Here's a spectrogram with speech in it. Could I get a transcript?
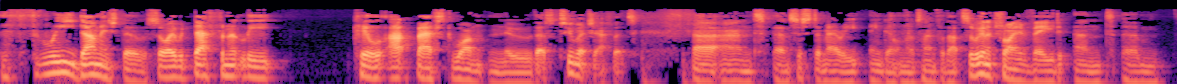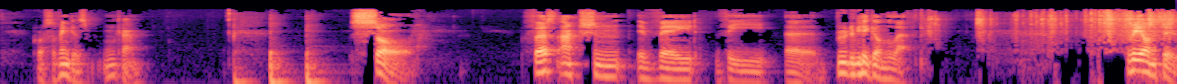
They're three damage though, so I would definitely kill at best one. No, that's too much effort. Uh, and and Sister Mary ain't got no time for that. So we're going to try and evade and um, cross our fingers. Okay. So, first action, evade the uh, on the left. Three on two.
